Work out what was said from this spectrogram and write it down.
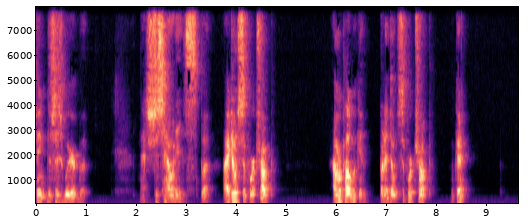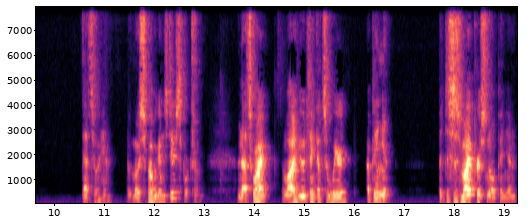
think this is weird, but that's just how it is. But I don't support Trump. I'm Republican, but I don't support Trump. Okay? That's who I am. But most Republicans do support Trump. And that's why a lot of you would think that's a weird opinion. But this is my personal opinion.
